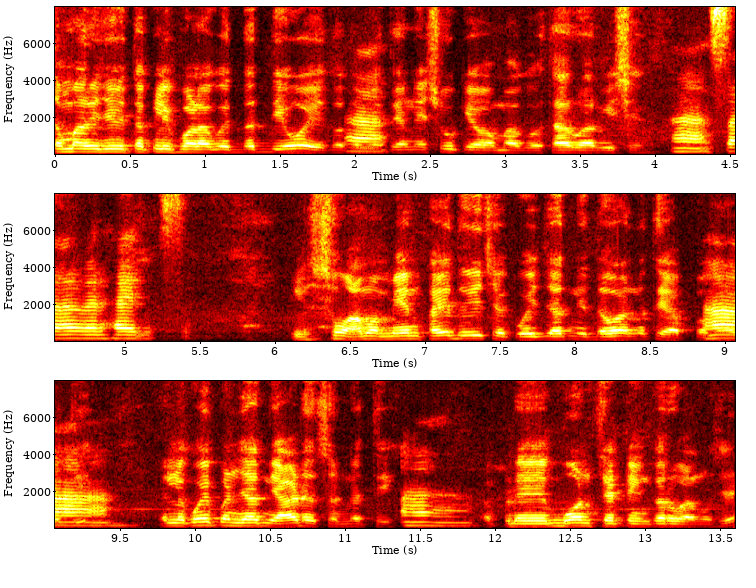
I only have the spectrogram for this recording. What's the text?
તમારી જેવી તકલીફ વાળા કોઈ દર્દી હોય તો તમે તેને શું કહેવા માંગો સારવાર વિશે? હા સારવાર હારી એટલે શું આમાં મેન ફાયદો એ છે કોઈ જાતની દવા નથી આપવામાં આવતી? એટલે કોઈ પણ જાતની આડઅસર નથી. આપણે બોન સેટિંગ કરવાનું છે.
